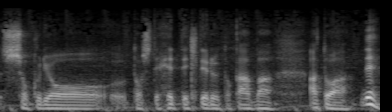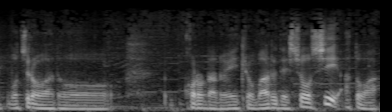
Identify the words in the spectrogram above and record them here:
食料として減ってきてるとか、まあ、あとはねもちろんあのコロナの影響もあるでしょうしあとは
